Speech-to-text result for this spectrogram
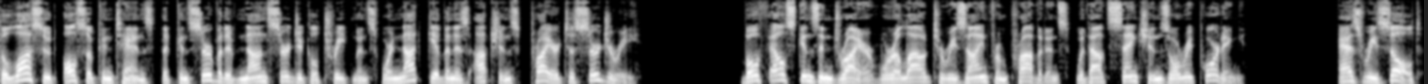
The lawsuit also contends that conservative non surgical treatments were not given as options prior to surgery. Both Elskens and Dreyer were allowed to resign from Providence without sanctions or reporting. As a result,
